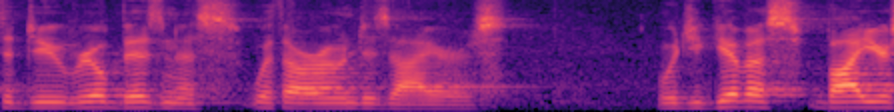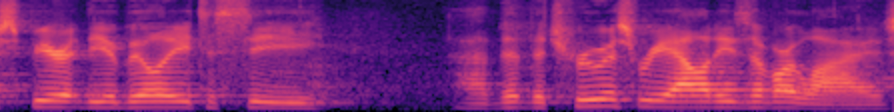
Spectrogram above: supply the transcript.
to do real business with our own desires? Would you give us, by your Spirit, the ability to see uh, that the truest realities of our lives,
